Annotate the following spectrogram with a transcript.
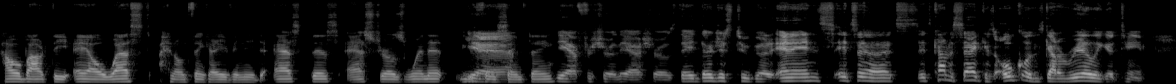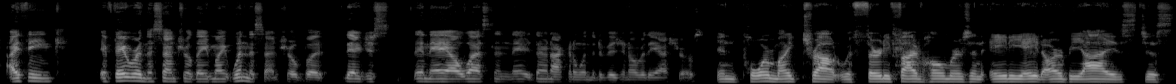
How about the AL West? I don't think I even need to ask this. Astros win it. You Yeah. think same thing? Yeah, for sure. The Astros, they they're just too good, and it's it's a it's it's kind of sad because Oakland's got a really good team. I think if they were in the Central, they might win the Central, but they're just in the AL West, and they they're not going to win the division over the Astros. And poor Mike Trout with 35 homers and 88 RBIs, just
